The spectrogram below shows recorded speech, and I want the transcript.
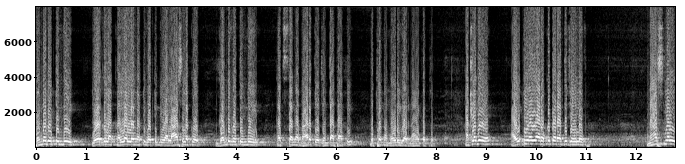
బొందబెట్టింది యువకుల కళ్ళల్లో మట్టి కొట్టింది వాళ్ళ ఆశలకు గండి కొట్టింది ఖచ్చితంగా భారతీయ జనతా పార్టీ ముఖ్యంగా మోడీ గారి నాయకత్వం. అట్లాగే ఐటీఐఆర్ ఒక్కటే రద్దు చేయలేదు. నేషనల్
